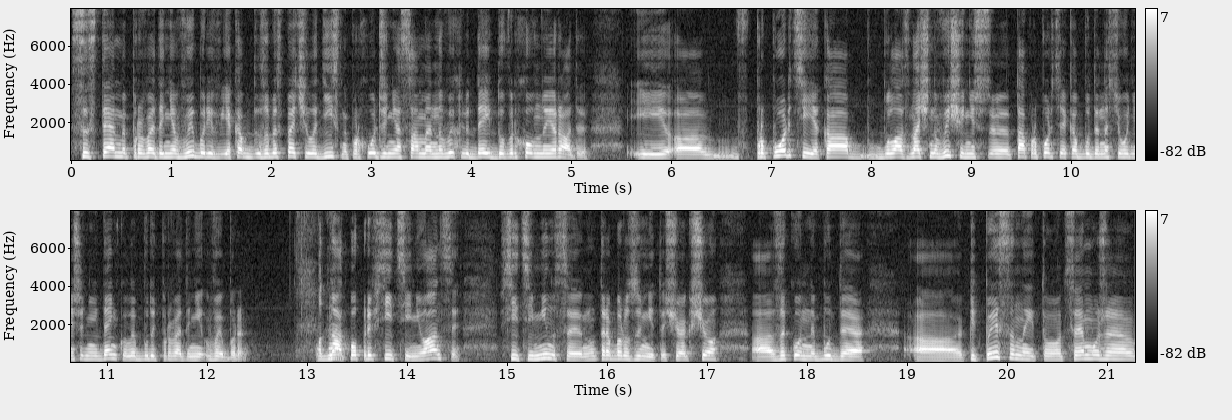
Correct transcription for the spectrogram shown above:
системи проведення виборів, яка б забезпечила дійсне проходження саме нових людей до Верховної Ради, і е, в пропорції, яка була значно вища, ніж е, та пропорція, яка буде на сьогоднішній день, коли будуть проведені вибори. Однак, попри всі ці нюанси, всі ці мінуси, ну треба розуміти, що якщо а, закон не буде підписаний, то це може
